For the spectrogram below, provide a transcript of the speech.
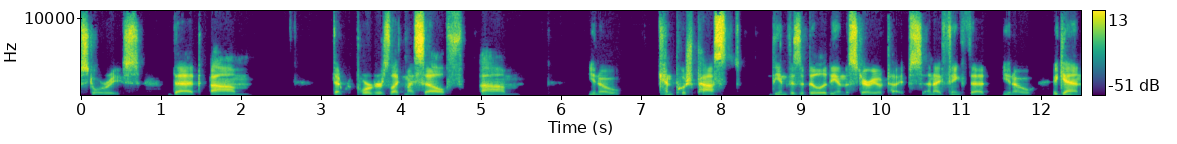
stories that um, that reporters like myself, um, you know, can push past the invisibility and the stereotypes. And I think that, you know, again,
